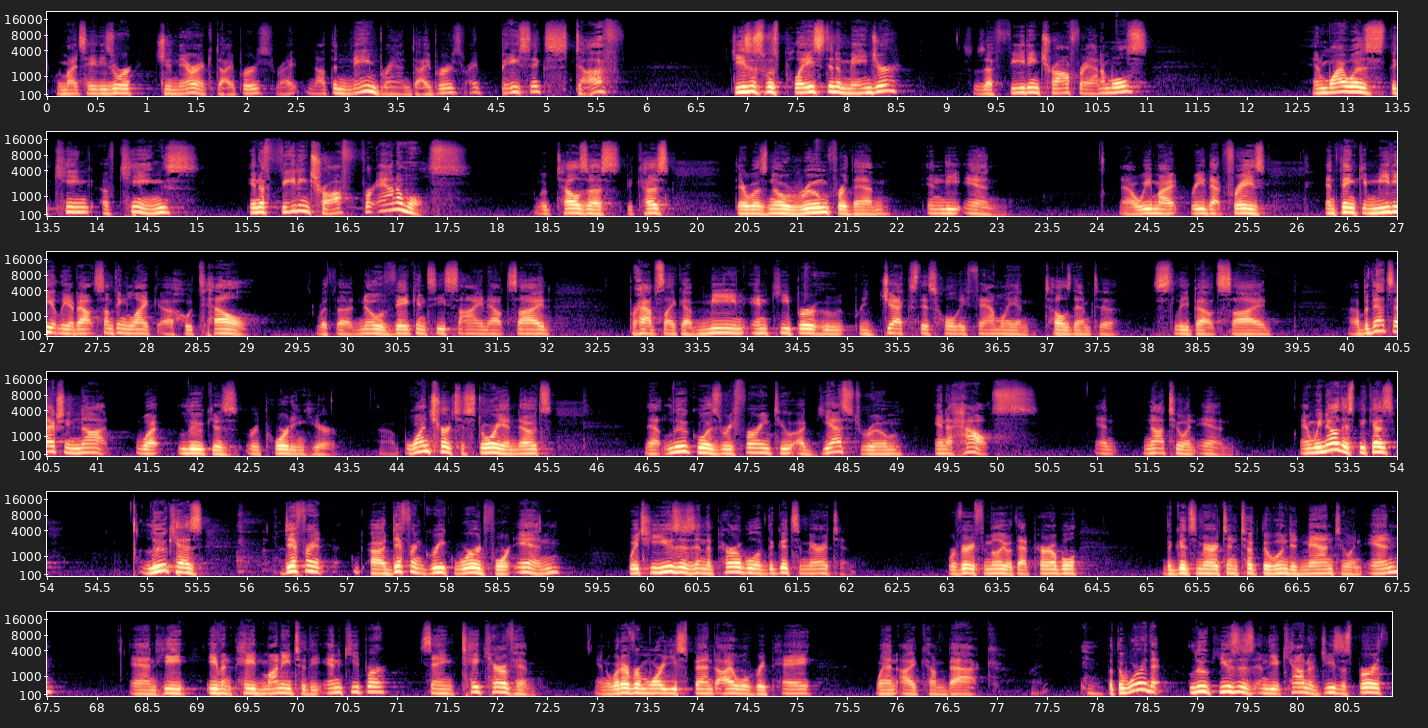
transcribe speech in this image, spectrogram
We might say these were generic diapers, right? Not the name brand diapers, right? Basic stuff Jesus was placed in a manger. This was a feeding trough for animals. And why was the King of Kings in a feeding trough for animals? Luke tells us because there was no room for them in the inn. Now, we might read that phrase and think immediately about something like a hotel with a no vacancy sign outside perhaps like a mean innkeeper who rejects this holy family and tells them to sleep outside. Uh, but that's actually not what Luke is reporting here. One church historian notes that Luke was referring to a guest room in a house and not to an inn. And we know this because Luke has different, uh, different Greek word for inn, which he uses in the parable of the Good Samaritan. We're very familiar with that parable. The Good Samaritan took the wounded man to an inn, and he even paid money to the innkeeper, saying, Take care of him, and whatever more you spend, I will repay when I come back. But the word that Luke uses in the account of Jesus' birth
